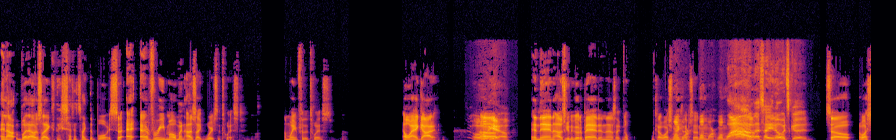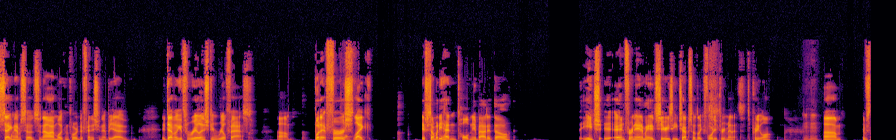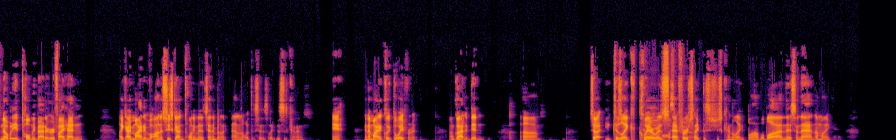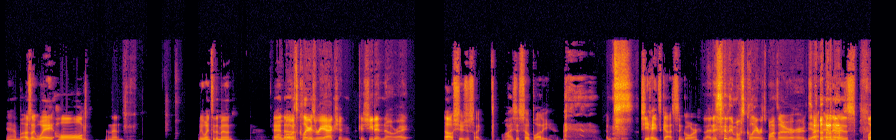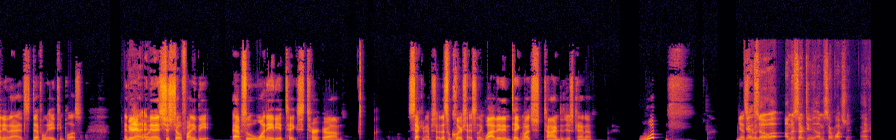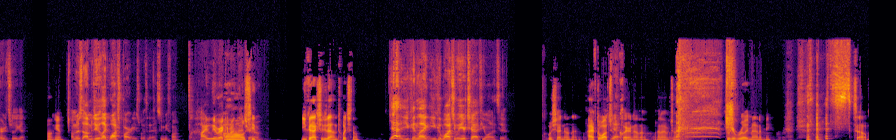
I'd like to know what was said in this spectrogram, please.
And I, but I was like, they said it's like the boys. So at every moment, I was like, where's the twist? I'm waiting for the twist. Oh, I got it. Oh Uh, yeah. And then I was gonna go to bed, and then I was like, nope, gotta watch the One next more. episode. One more. One more. Wow, Yeah. that's how you know it's good. So I watched the second episode. So now I'm looking forward to finishing it. But yeah, it definitely gets real interesting real fast. Um, but at first, like, if somebody hadn't told me about it though, each and for an animated series, each episode's like 43 minutes. It's pretty long. hmm Um, if nobody had told me about it, or if I hadn't, like, I might have honestly just gotten 20 minutes in and been like, I don't know what this is. Like, this is kind of, eh, and I might have clicked away from it. I'm glad it didn't. Um, so because like Claire was Awesome at first show. like, this is just kind of like blah blah blah and this and that, and I'm like, yeah, but I was like, wait, hold, and then we went to the moon. What- And what, uh, was Claire's reaction? Because she didn't know, right? Oh, she was just like, "Why is it so bloody?" she hates guts and gore. that is the most Claire response I've ever heard. Yeah, and there is plenty of that. It's definitely 18 plus. And Very yeah, and then it's just so funny the absolute 180 it takes turn um second episode. That's what Claire says. like, wow, they didn't take much time to just kind of whoop. Yeah, it's yeah, really so good. uh, I'm gonna start doing. I'm gonna start watching it. I've heard it's really good. Oh yeah. I'm gonna I'm gonna do like watch parties with it. It's gonna be fun. highly recommend Oh, that see, show. you could actually do that on Twitch though. Yeah, you can like you could watch it with your chat if you wanted to. Wish I'd known that. I have to watch it Yeah. with Claire now though. I don't have a choice. She'll get really mad at me. So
